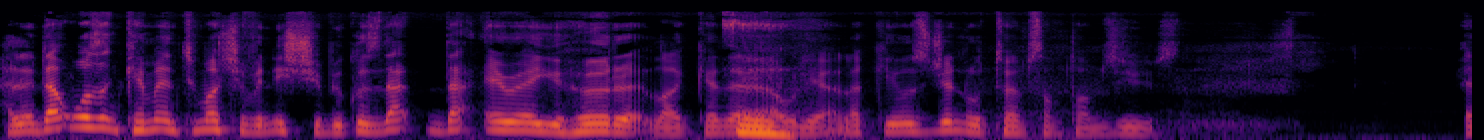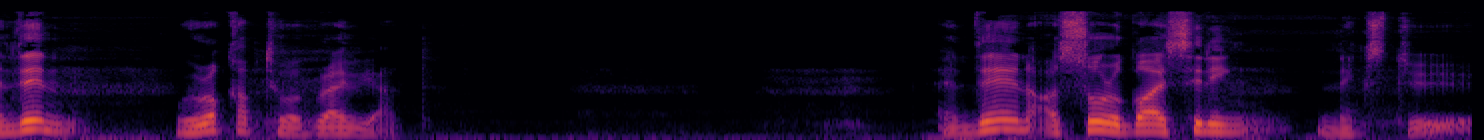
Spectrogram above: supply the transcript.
that wasn't coming too much of an issue because that, that area you heard it like yeah. like it was general term sometimes used. And then we rock up to a graveyard. And then I saw a guy sitting next to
